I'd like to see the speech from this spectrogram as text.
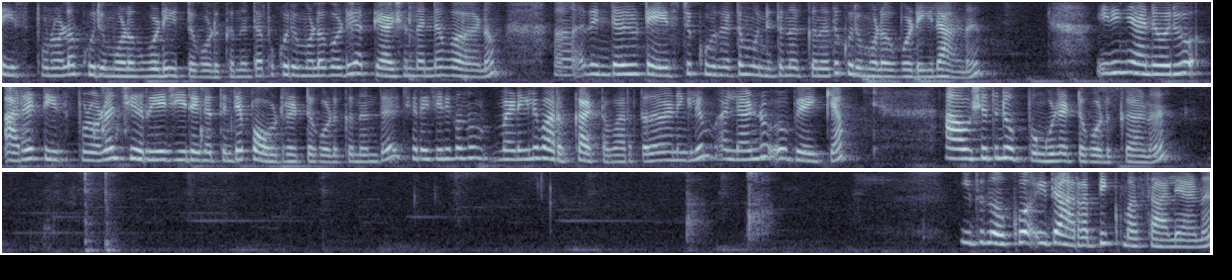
ടീസ്പൂണോളം കുരുമുളക് പൊടി ഇട്ട് കൊടുക്കുന്നുണ്ട്. അപ്പോൾ കുരുമുളക് പൊടി അത്യാവശ്യം തന്നെ വേണം. ഇതിന്റെ ഒരു ടേസ്റ്റ് കൂടുതലായിട്ട് മുന്നിട്ട് നിൽക്കുന്നത് കുരുമുളക് പൊടിയിലാണ്. ഇനി ഞാനൊരു അര ടീസ്പൂണോളം ചെറിയ ജീരകത്തിന്റെ പൗഡർ ഇട്ട് കൊടുക്കുന്നുണ്ട്. ചെറിയ ജീരകം ഒന്നും വേണമെങ്കിൽ വറുക്കാം കേട്ടോ. വറുത്തത് വേണമെങ്കിലും അല്ലാണ്ട് ഉപയോഗിക്കാം. ആവശ്യത്തിന് ഉപ്പും കൂടെ ഇട്ട് കൊടുക്കുകയാണ്. ഇത് നോക്കൂ ഇത് അറബിക് മസാലയാണ്.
